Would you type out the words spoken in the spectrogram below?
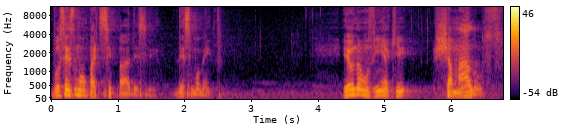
Vocês não vão participar desse, desse momento. Eu não vim aqui chamá-los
